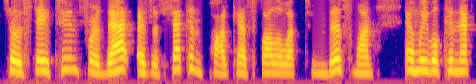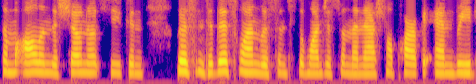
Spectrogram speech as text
So stay tuned for that as a second podcast follow up to this one. And we will connect them all in the show notes so you can listen to this one, listen to the one just in the national park and read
